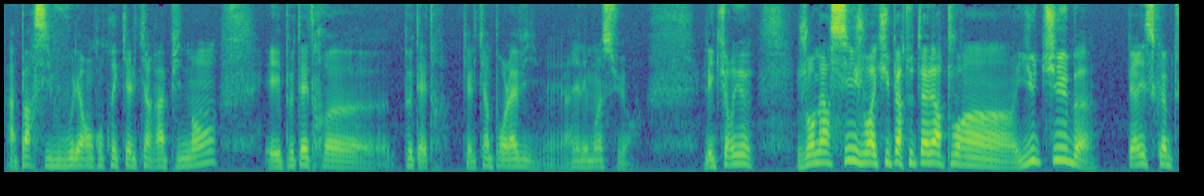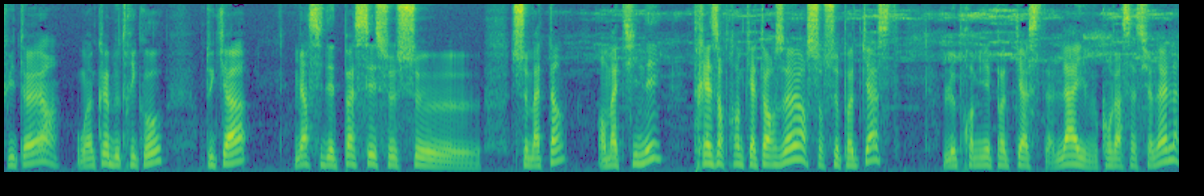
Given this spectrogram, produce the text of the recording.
À part si vous voulez rencontrer quelqu'un rapidement et peut-être peut-être quelqu'un pour la vie. Mais rien n'est moins sûr. Les curieux. Je vous remercie. Je vous récupère tout à l'heure pour un YouTube, Periscope Twitter ou un club de tricot. En tout cas, Merci d'être passé ce, matin, en matinée, 13h30, 14h, sur ce podcast, le premier podcast live conversationnel.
